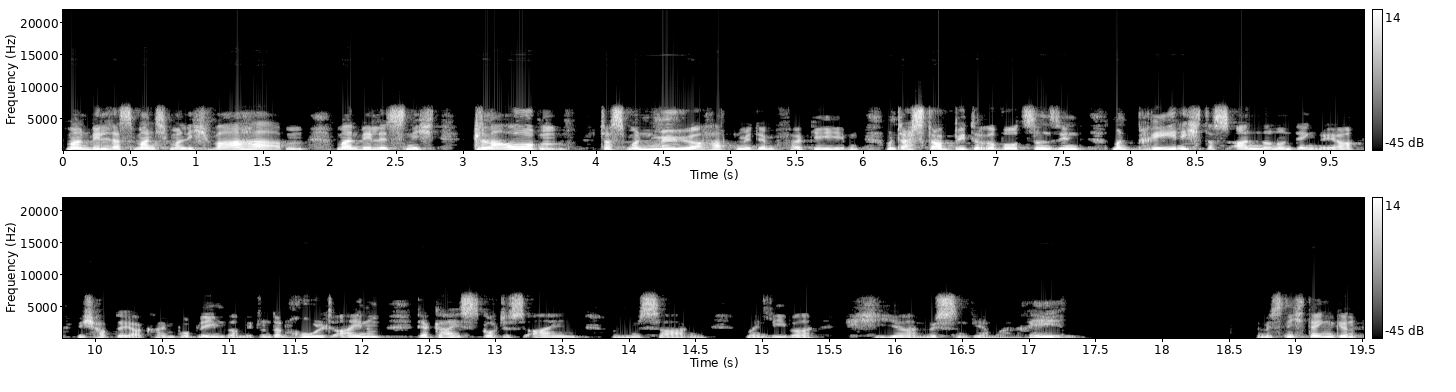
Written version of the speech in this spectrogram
Man will das manchmal nicht wahrhaben. Man will es nicht glauben, dass man Mühe hat mit dem Vergeben und dass da bittere Wurzeln sind. Man predigt das anderen und denkt, ja, ich habe da ja kein Problem damit. Und dann holt einem der Geist Gottes ein und muss sagen, mein Lieber, hier müssen wir mal reden. Ihr müsst nicht denken,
